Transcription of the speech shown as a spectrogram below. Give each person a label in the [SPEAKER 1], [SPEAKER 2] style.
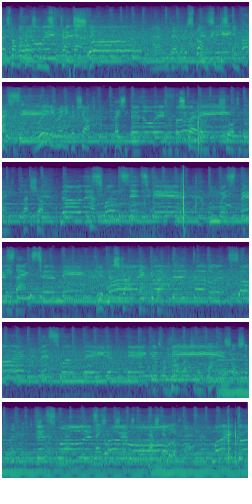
[SPEAKER 1] First one the Bresnans tracked down a bit. And uh, the response is impressive. Really, really good shot.
[SPEAKER 2] Basically, the square the wicket short to the length. That shot.
[SPEAKER 1] Leave that. Beautiful strike down the ground.
[SPEAKER 3] That's what I like watching him bat. It's so simple, isn't it? Just stand there. Basically stands still. Look how still he is there.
